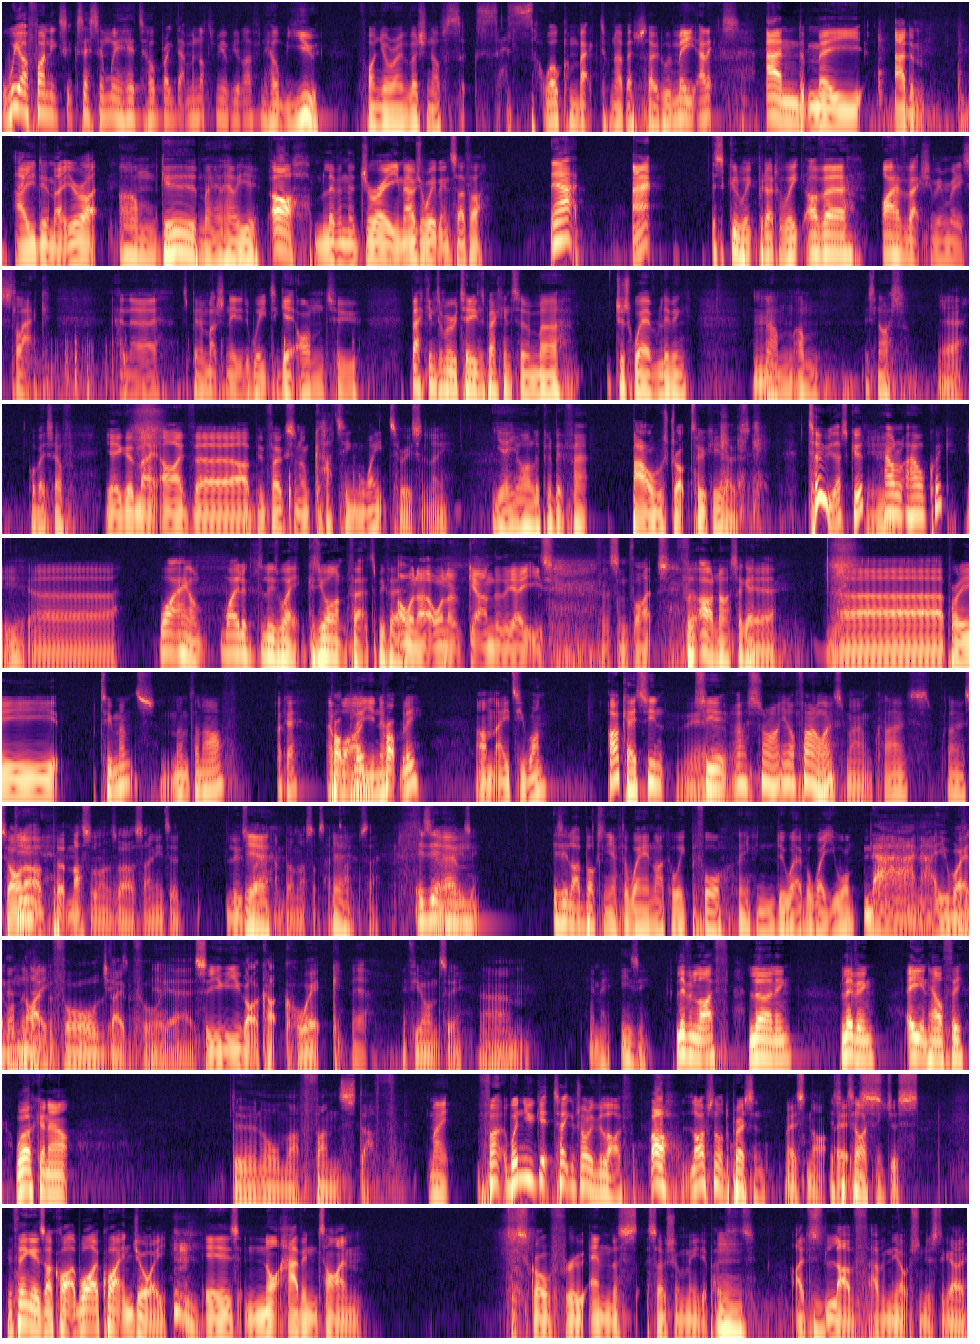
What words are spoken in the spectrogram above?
We are finding success, and we're here to help break that monotony of your life and help you find your own version of success. Welcome back to another episode with me, Alex. And me, Adam. How you doing, mate? You're right. I'm good, man. How are you? Oh, I'm living the dream. How's your week been so far? Yeah, Ah. it's a good week, productive week. I've uh, I have actually been really slack, and uh, it's been a much needed week to get on to back into my routines, back into my uh, just way of living. Mm. And um, um, it's nice. Yeah. What about yourself? Yeah, good, mate. I've uh, I've been focusing on cutting weight recently. Yeah, you are looking a bit fat. Bowels dropped two kilos. Two, that's good. Yeah. How how quick? uh, Why? Hang on. Why are you looking to lose weight? Because you aren't fat, to be fair. I want to I want to get under the 80s for some fights. For- oh, nice. Okay. Yeah. Uh, probably two months, month and a half. Okay. And properly, what are you now? properly. I'm 81. okay, so you, so you, Yeah. that's all right. You're not far away. Close, man. Close, close. So I'll, I'll put muscle on as well. So I need to lose Yeah. weight and put muscle at the same Yeah. time. So Is it um, is it like boxing? You have to weigh in like a week before, then you can do whatever weight you want. Nah, nah, you wait in the on the night day? before or the Jesus, day before. yeah. Yeah. So you you got to cut quick Yeah. if you want to. Um, yeah, mate, easy. Living life, learning, living, eating healthy, working out, doing all my fun stuff. Mate, fun, when you get take control of your life, Oh, life's not depressing. it's not. It's exciting. Just the thing is, I quite what I quite enjoy is not having time to scroll through endless social media posts. I just love having the option just to go.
